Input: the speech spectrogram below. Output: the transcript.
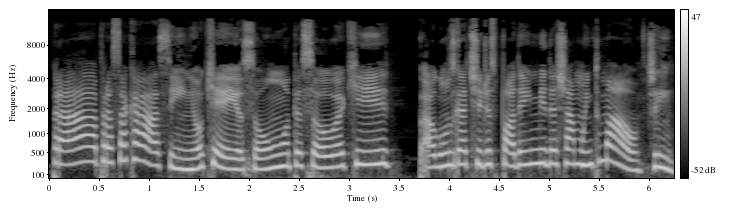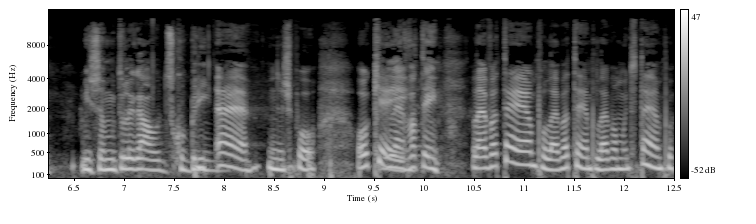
pra, pra sacar, assim, ok, eu sou uma pessoa que alguns gatilhos podem me deixar muito mal. Sim. Isso é muito legal, descobrir. né? É, tipo, ok. Leva tempo. Leva tempo, leva tempo, leva muito tempo.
